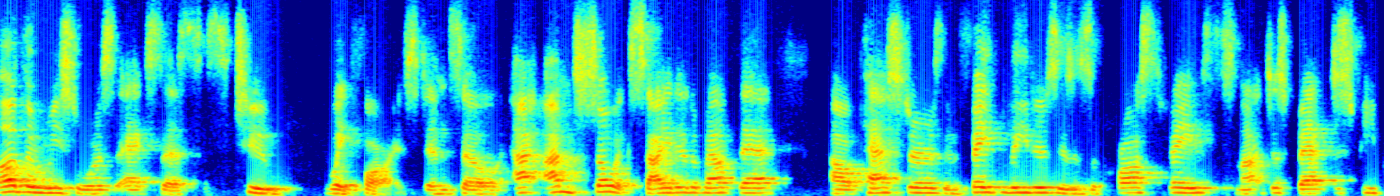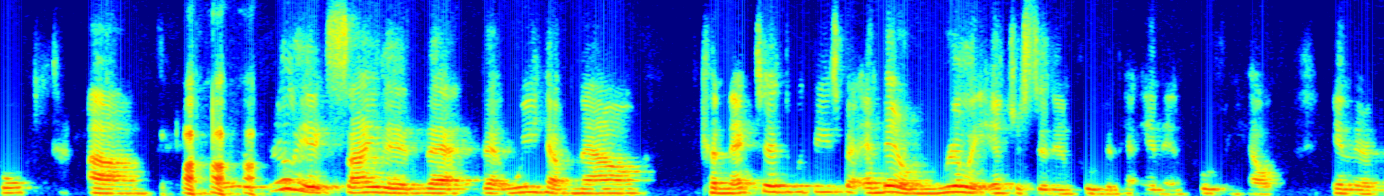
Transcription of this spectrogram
other resource access to Wake Forest. And so I, am so excited about that. Our pastors and faith leaders, it is across faith, it's not just Baptist people. Um, really excited that, that we have now connected with these, and they're really interested in improving, in improving health in their,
